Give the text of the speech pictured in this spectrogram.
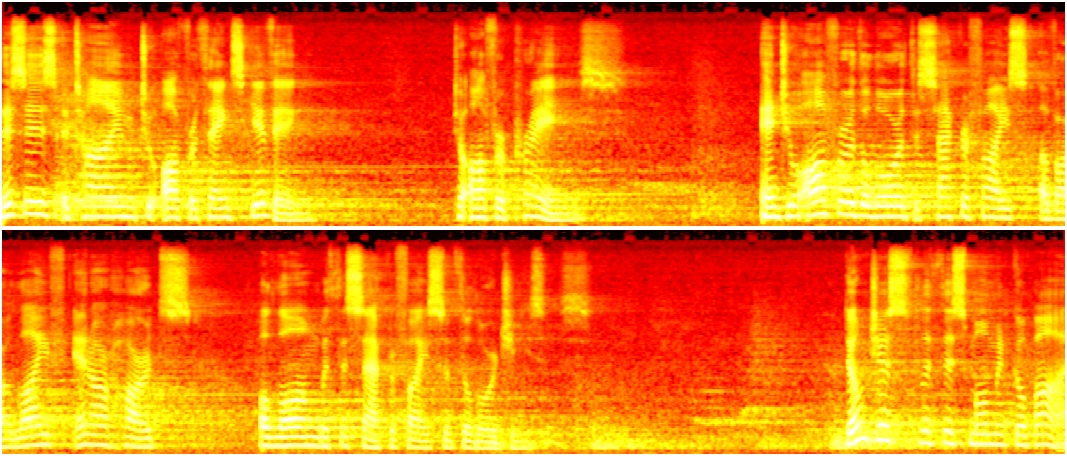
This is a time to offer thanksgiving, to offer praise, and to offer the Lord the sacrifice of our life and our hearts along with the sacrifice of the Lord Jesus. Don't just let this moment go by.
